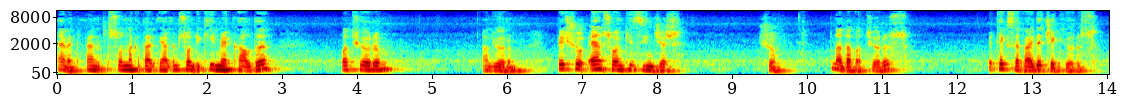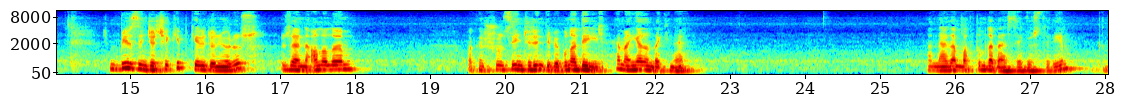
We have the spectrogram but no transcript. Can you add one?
Evet ben sonuna kadar geldim. Son iki ilmek kaldı. Batıyorum. Alıyorum. Ve şu en sonki zincir. Şu. Buna da batıyoruz. Ve tek seferde çekiyoruz. Şimdi bir zincir çekip geri dönüyoruz. Üzerine alalım Bakın şu zincirin dibi buna değil. Hemen yanındakine. Ben nereden baktığımı da ben size göstereyim. Bakın.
